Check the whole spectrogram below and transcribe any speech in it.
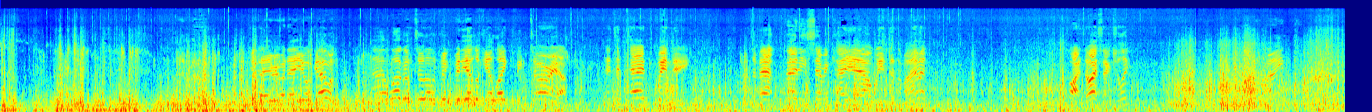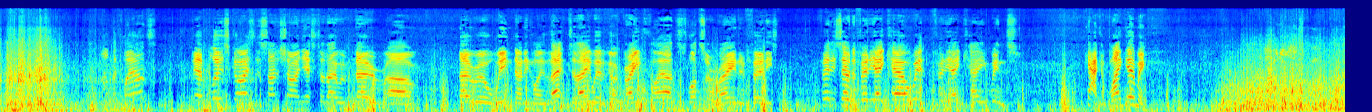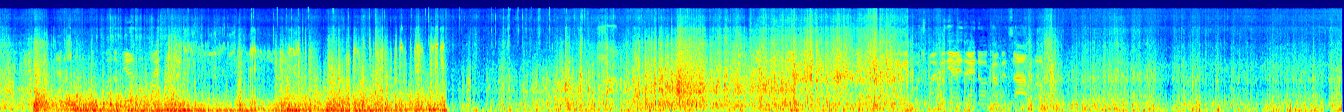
G'day everyone, how you all going? Uh, welcome to another quick video looking at Lake Victoria. It's a tad windy. It's about 37 k hour wind at the moment. Quite nice actually. Blue skies and sunshine yesterday with no um, real wind anything like that. Today we've got grey clouds, lots of rain and 30, 37 to 38 k 38k winds. Can't complain, can we?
